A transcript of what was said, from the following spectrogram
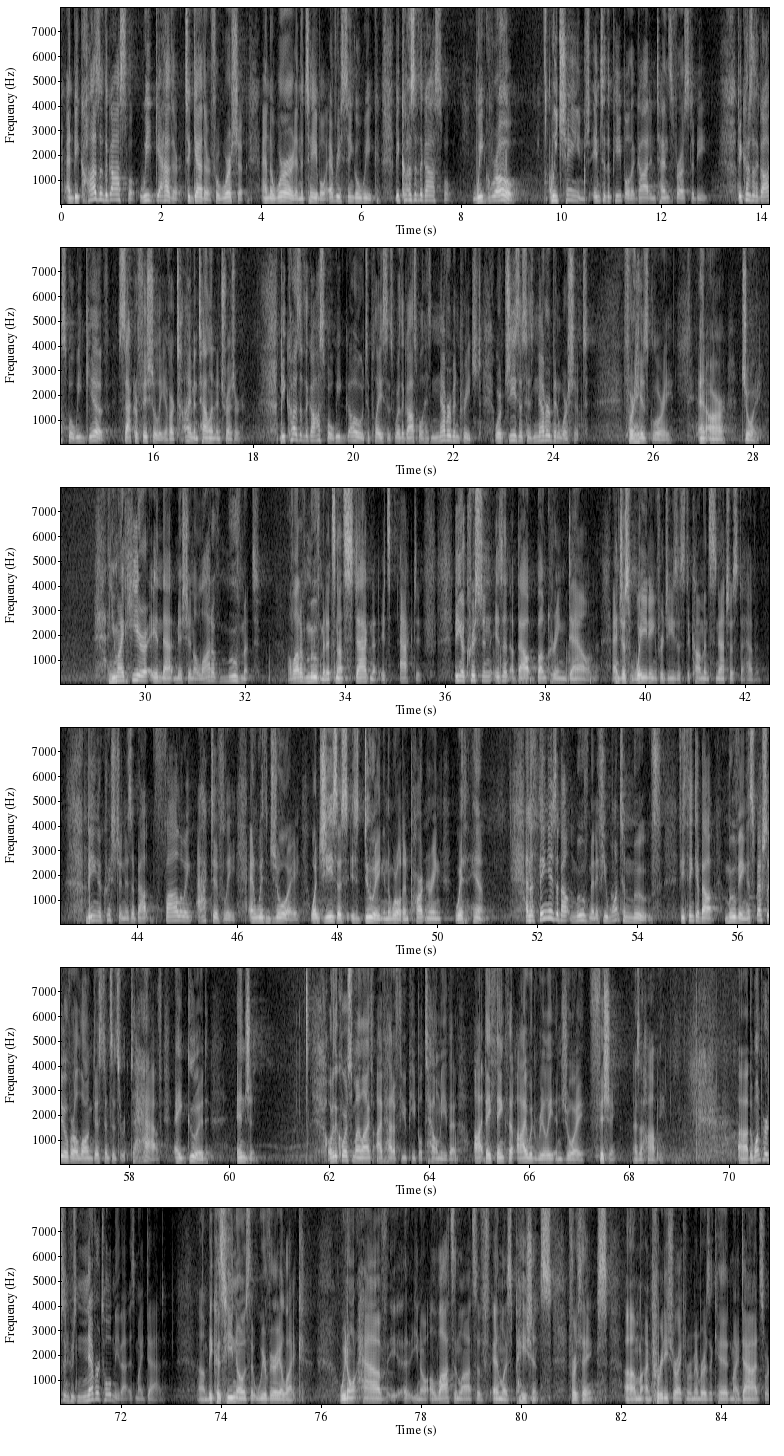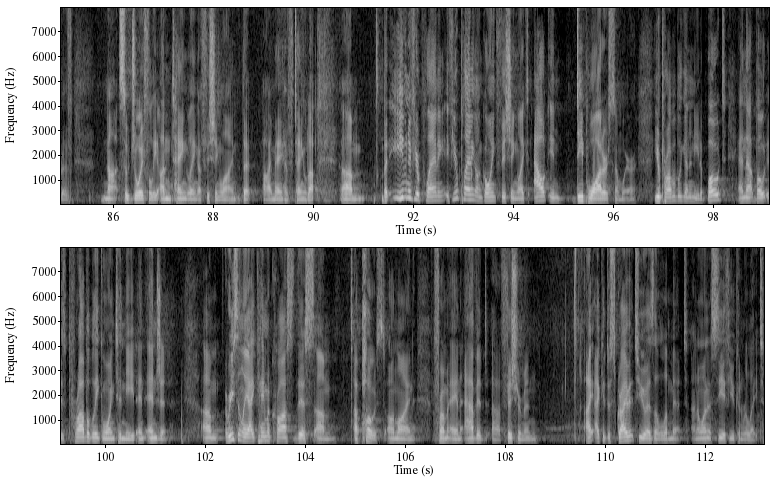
And because of the gospel, we gather together for worship and the word and the table every single week. Because of the gospel, we grow, we change into the people that God intends for us to be. Because of the gospel, we give sacrificially of our time and talent and treasure. Because of the gospel, we go to places where the gospel has never been preached, where Jesus has never been worshiped for his glory and our joy. And you might hear in that mission a lot of movement. A lot of movement. It's not stagnant, it's active. Being a Christian isn't about bunkering down and just waiting for Jesus to come and snatch us to heaven. Being a Christian is about following actively and with joy what Jesus is doing in the world and partnering with Him. And the thing is about movement, if you want to move, if you think about moving, especially over a long distance, it's to have a good engine. Over the course of my life, I've had a few people tell me that I, they think that I would really enjoy fishing as a hobby. Uh, the one person who's never told me that is my dad, um, because he knows that we're very alike. We don't have, uh, you know, lots and lots of endless patience for things. Um, I'm pretty sure I can remember as a kid my dad sort of not so joyfully untangling a fishing line that I may have tangled up. Um, but even if you're planning, if you're planning on going fishing like out in deep water somewhere, you're probably going to need a boat, and that boat is probably going to need an engine. Um, recently, I came across this um, a post online from an avid uh, fisherman I, I could describe it to you as a lament, and I want to see if you can relate.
